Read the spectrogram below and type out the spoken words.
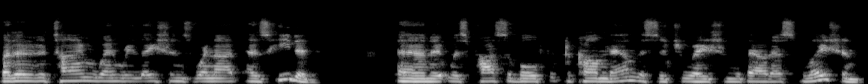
but at a time when relations were not as heated and it was possible to calm down the situation without escalation.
